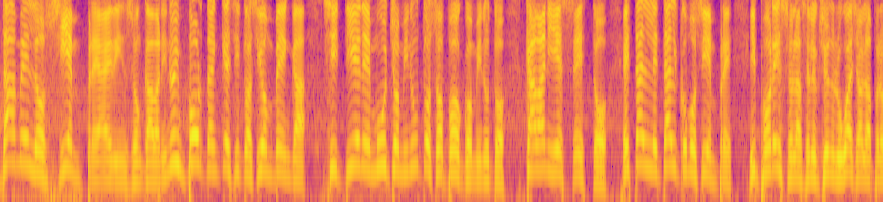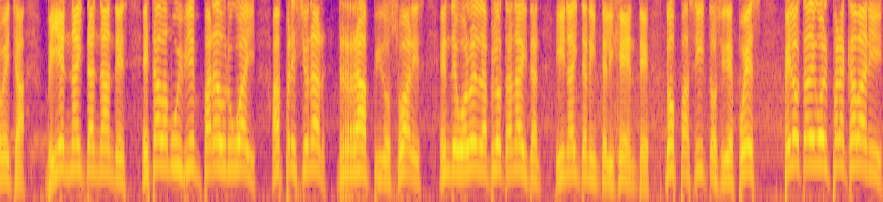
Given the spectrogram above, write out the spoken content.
Dámelo siempre a Edinson Cavani, no importa en qué situación venga, si tiene muchos minutos o pocos minutos. Cavani es esto, es tan letal como siempre y por eso la selección uruguaya lo aprovecha. Bien Nathan Nández, estaba muy bien parado Uruguay a presionar rápido Suárez en devolver la pelota a Nathan y Nathan inteligente. Dos pasitos y después pelota de gol para Cavani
